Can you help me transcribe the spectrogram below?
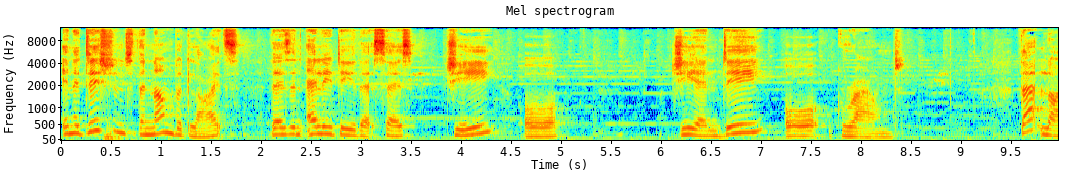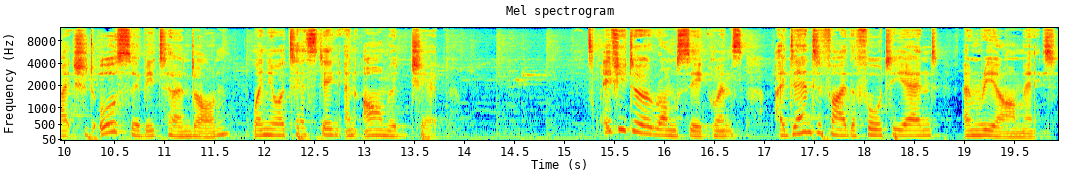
In addition to the numbered lights, there's an LED that says G or GND or ground. That light should also be turned on when you are testing an armoured chip. If you do a wrong sequence, identify the faulty end and rearm it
